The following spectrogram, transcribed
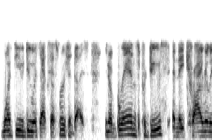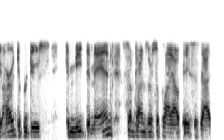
What do you do with excess merchandise? You know, brands produce and they try really hard to produce to meet demand. Sometimes their supply outpaces that.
